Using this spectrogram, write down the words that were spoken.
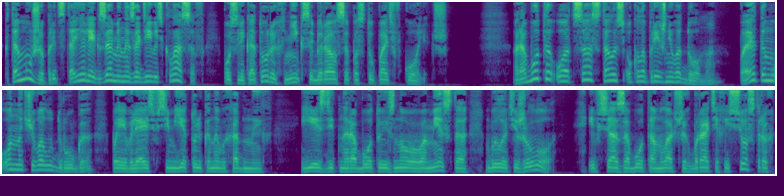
К тому же предстояли экзамены за девять классов, после которых Ник собирался поступать в колледж. Работа у отца осталась около прежнего дома, поэтому он ночевал у друга, появляясь в семье только на выходных, Ездить на работу из нового места было тяжело, и вся забота о младших братьях и сестрах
